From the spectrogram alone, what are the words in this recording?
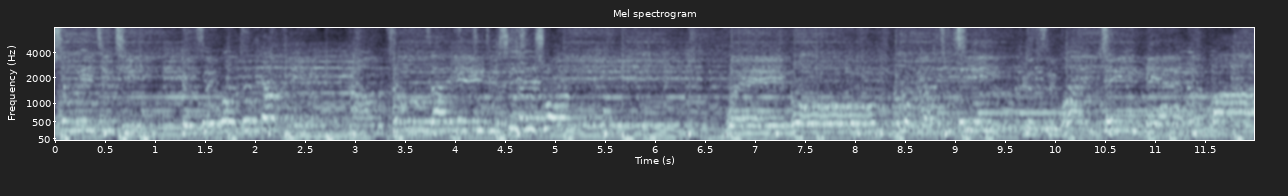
胜利旌旗，跟随我走到底。再次举起信心说，挥我荣耀旗旗，跟随万军灭恶。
